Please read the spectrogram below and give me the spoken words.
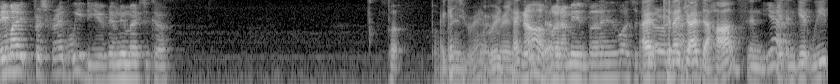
They might prescribe weed to you in New Mexico. I guess you're right. We're in in- Texas. No, though. but I mean, but uh, what's a I, two-hour can I drive to Hobbs and Yeah. get, and get weed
